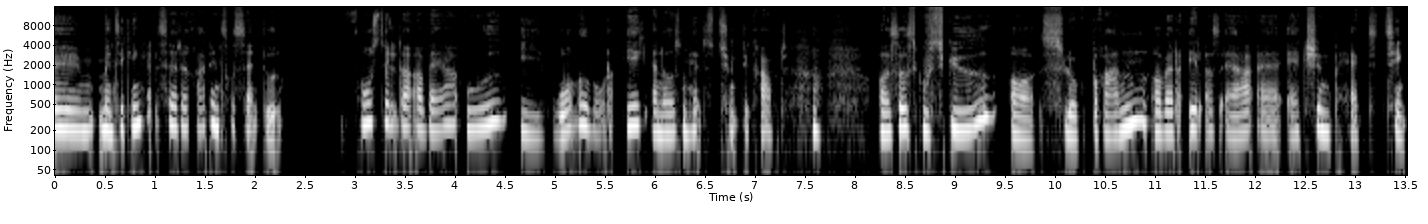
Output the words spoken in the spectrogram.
øh, men til gengæld ser det ret interessant ud. Forestil dig at være ude i rummet, hvor der ikke er noget som helst tyngdekraft, og så skulle skyde og slukke branden, og hvad der ellers er af action-packed ting.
